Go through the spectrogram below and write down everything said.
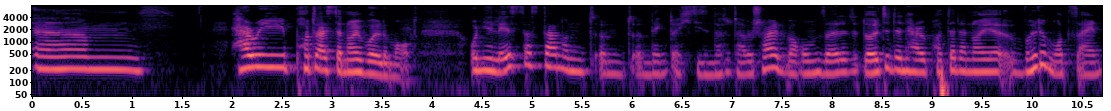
ähm, Harry Potter ist der neue Voldemort. Und ihr lest das dann und, und, und denkt euch, die sind da total bescheuert. Warum sollte, sollte denn Harry Potter der neue Voldemort sein?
